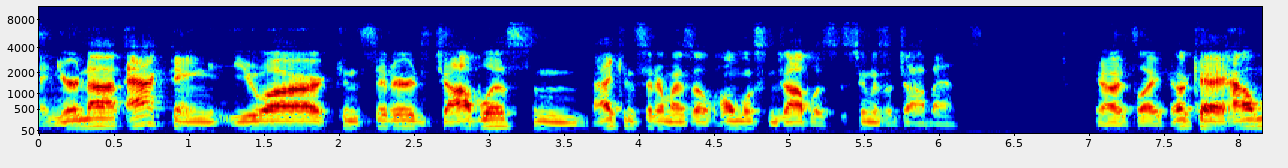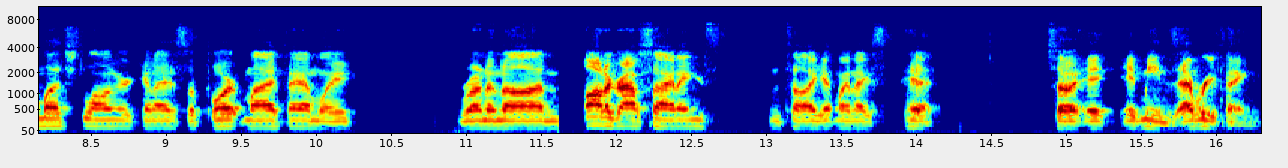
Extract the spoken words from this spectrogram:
and you're not acting, you are considered jobless, and I consider myself homeless and jobless as soon as the job ends. You know, it's like, okay, how much longer can I support my family running on autograph signings until I get my next hit? So it, it means everything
